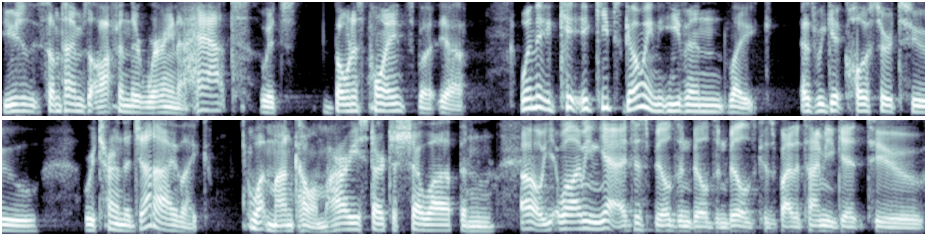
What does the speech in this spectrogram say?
Usually, sometimes, often they're wearing a hat, which bonus points. But yeah, when it, it keeps going, even like as we get closer to Return the Jedi, like what Mon Calamari start to show up and oh yeah, well I mean yeah it just builds and builds and builds because by the time you get to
